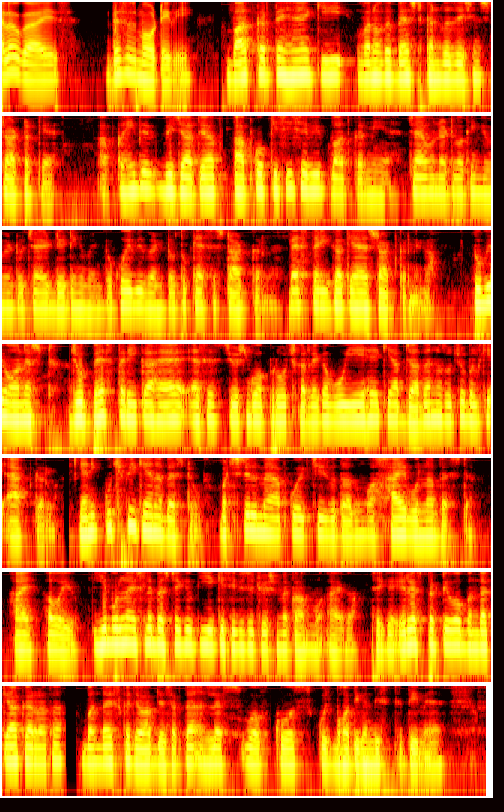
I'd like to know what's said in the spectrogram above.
Hello guys this is मोटिवी बात करते हैं कि one of the best conversation starter क्या है? आप कहीं पे भी जाते हो, आप, आपको किसी से भी बात करनी है, चाहे वो नेटवर्किंग इवेंट हो, चाहे डेटिंग इवेंट हो, कोई भी इवेंट हो तो कैसे स्टार्ट करना है? बेस्ट तरीका क्या है स्टार्ट करने का? टू बी ऑनेस्ट जो बेस्ट तरीका है ऐसे सिचुएशन को अप्रोच करने का, वो ये है कि आप ज़्यादा ना सोचो, बल्कि एक्ट करो। यानी कुछ भी कहना बेस्ट हो बट स्टिल मैं आपको एक चीज़ बता दूँगा हाई बोलना बेस्ट है। हाय हाउ आर यू ये बोलना इसलिए बेस्ट है क्योंकि ये किसी भी सिचुएशन में काम आएगा, ठीक है? इरेस्पेक्टिव वो बंदा क्या कर रहा था, बंदा इसका जवाब दे सकता है अनलेस वो ऑफ़ कोर्स कुछ बहुत ही गंदी स्थिति में है।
